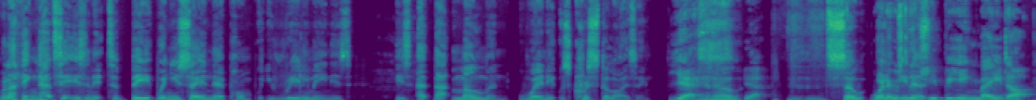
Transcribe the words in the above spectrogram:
Well, I think that's it, isn't it? To be when you say in their pomp, what you really mean is is at that moment when it was crystallizing. Yes. You know? Yeah. So When it was in a- literally being made up.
